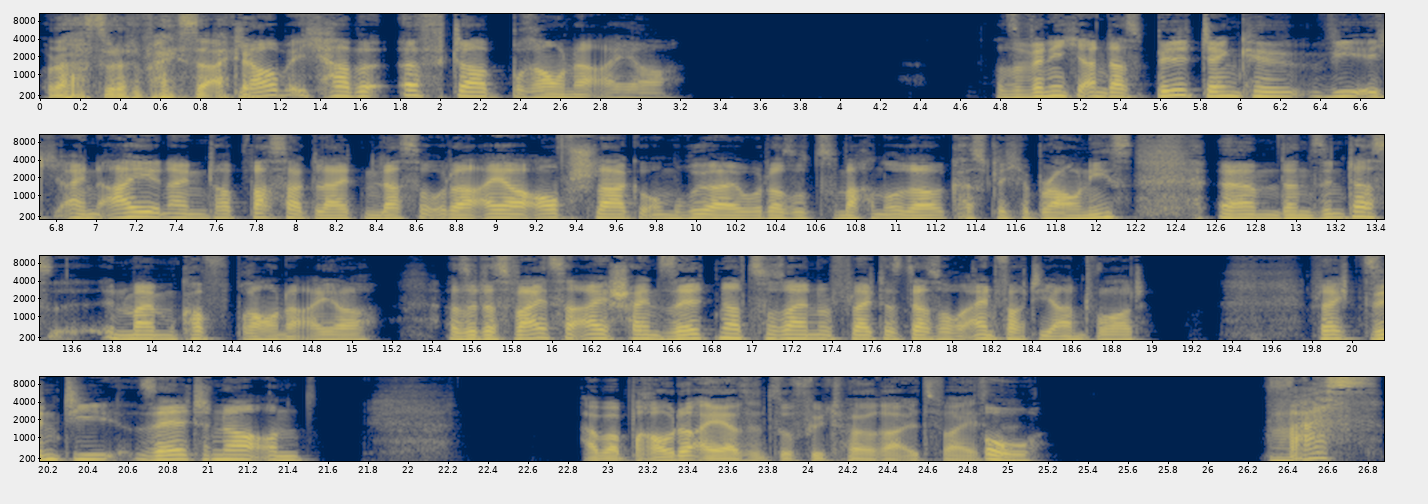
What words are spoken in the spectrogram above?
oder hast du dann weiße Eier? Ich glaube, ich habe öfter braune Eier. Also wenn ich an das Bild denke, wie ich ein Ei in einen Topf Wasser gleiten lasse oder Eier aufschlage, um Rührei oder so zu machen oder köstliche Brownies, ähm, dann sind das in meinem Kopf braune Eier. Also das weiße Ei scheint seltener zu sein und vielleicht ist das auch einfach die Antwort. Vielleicht sind die seltener und Aber braune Eier sind so viel teurer als weiße. oh. Was?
